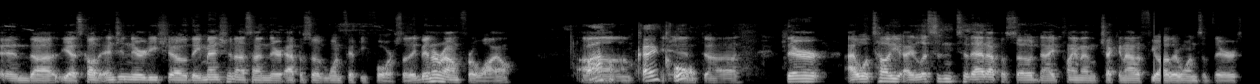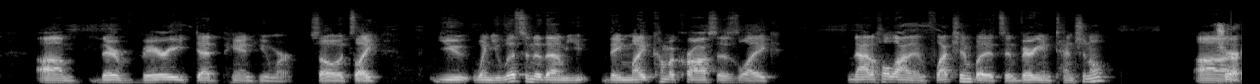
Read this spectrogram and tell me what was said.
and uh, yeah, it's called the Enginerdy Show. They mention us on their episode 154, so they've been around for a while. Wow. okay. Cool. And, uh, they're, I will tell you, I listened to that episode, and I plan on checking out a few other ones of theirs. Um, they're very deadpan humor, so it's like you when you listen to them, you they might come across as like not a whole lot of inflection, but it's in very intentional. Uh, Sure.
